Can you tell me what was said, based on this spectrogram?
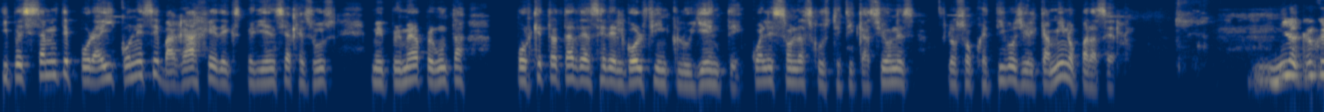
y precisamente por ahí, con ese bagaje de experiencia, Jesús, mi primera pregunta, ¿por qué tratar de hacer el golf incluyente? ¿Cuáles son las justificaciones, los objetivos y el camino para hacerlo? Mira, creo que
